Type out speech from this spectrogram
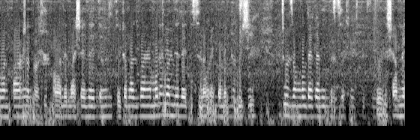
বাগান হয়ে আমাদের বাসায় যাইতে হয়। তো এটা বাঁশ বাগানের মধ্যখান দিয়ে যাইতেছিলাম, এখানে একটু বেশি জোর জঙ্গল দেখা যে সামনে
